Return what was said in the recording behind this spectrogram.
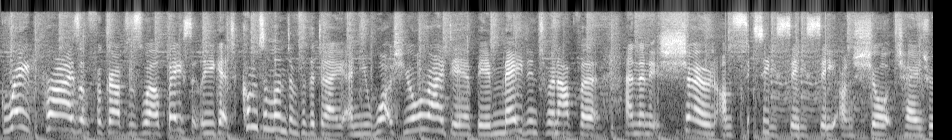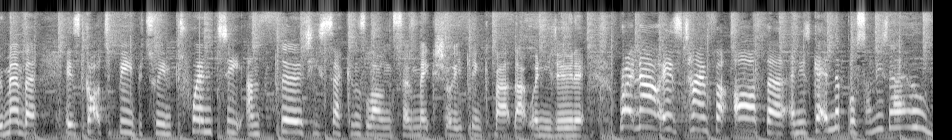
Great prize up for grabs as well. Basically, you get to come to London for the day and you watch your idea being made into an advert and then it's shown on CCC on short change. Remember, it's got to be between 20 and 30 seconds long, so make sure you think about that when you're doing it. Right now, it's time for Arthur and he's getting the bus on his own.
